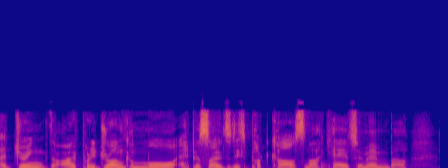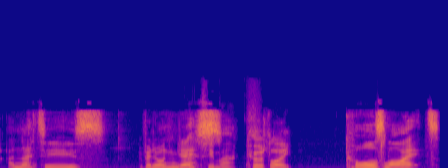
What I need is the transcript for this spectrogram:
a drink that I've probably drunk on more episodes of this podcast than I care to remember, and that is, if anyone can guess, Pepsi Max. Coors Light. Coors Light.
